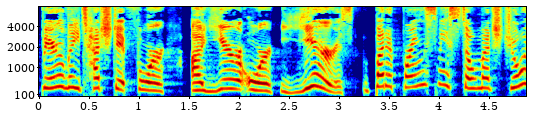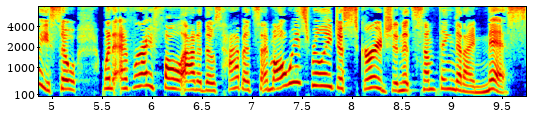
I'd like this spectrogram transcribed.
barely touched it for a year or years, but it brings me so much joy. So whenever I fall out of those habits, I'm always really discouraged and it's something that I miss.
